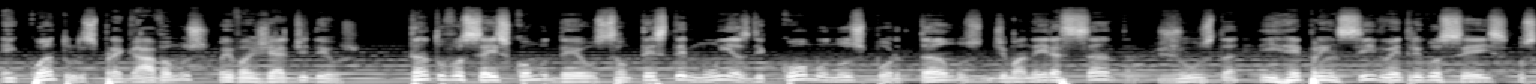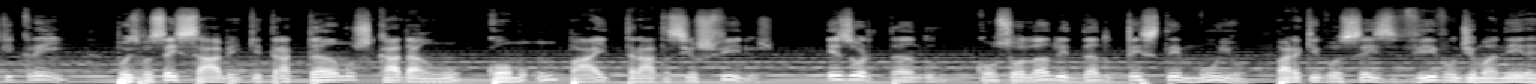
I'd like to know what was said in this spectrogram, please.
enquanto lhes pregávamos o Evangelho de Deus. Tanto vocês como Deus são testemunhas de como nos portamos de maneira santa, justa e irrepreensível entre vocês, os que creem pois vocês sabem que tratamos cada um como um pai trata seus filhos, exortando, consolando e dando testemunho para que vocês vivam de maneira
